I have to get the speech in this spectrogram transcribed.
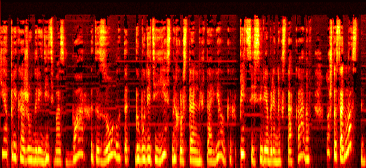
Я прикажу нарядить вас в бархат и золото, вы будете есть на хрустальных тарелках, пить из серебряных стаканов. Ну что, согласны?»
